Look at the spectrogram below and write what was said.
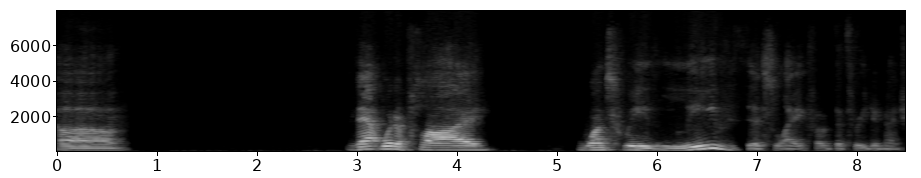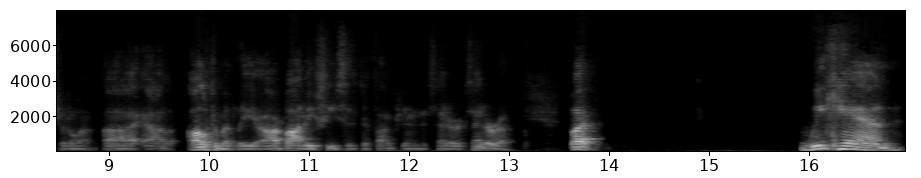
uh, that would apply once we leave this life of the three dimensional. Uh, ultimately, our body ceases to function, et cetera, et cetera. But we can,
